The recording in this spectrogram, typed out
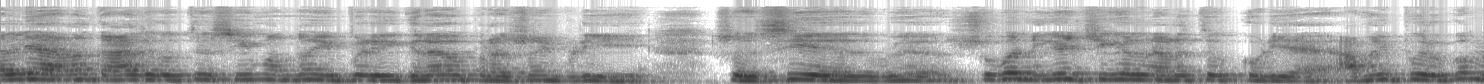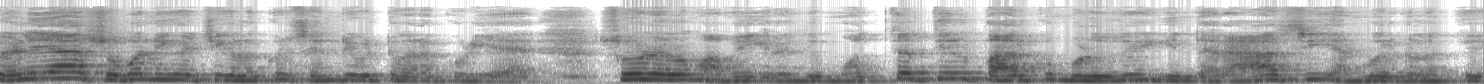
கல்யாணம் காது குத்து சீமந்தம் இப்படி கிரகப்பிரசம் இப்படி சு சி சுப நிகழ்ச்சிகள் நடத்தக்கூடிய அமைப்பு இருக்கும். வெளியார் சுப நிகழ்ச்சிகளுக்கும் சென்று விட்டு வரக்கூடிய சூழலும் அமைகிறது. மொத்தத்தில் பார்க்கும் பொழுது இந்த ராசி அன்பர்களுக்கு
